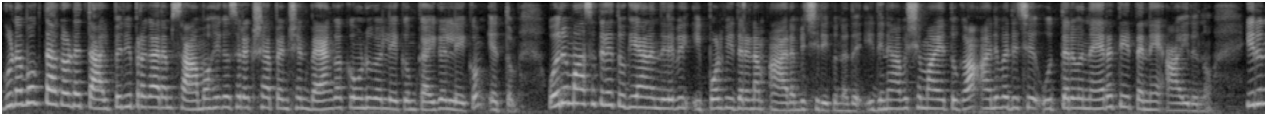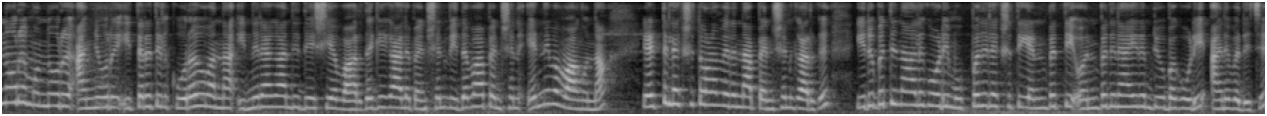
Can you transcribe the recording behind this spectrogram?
ഗുണഭോക്താക്കളുടെ താൽപര്യപ്രകാരം സാമൂഹിക സുരക്ഷാ പെൻഷൻ ബാങ്ക് അക്കൗണ്ടുകളിലേക്കും കൈകളിലേക്കും എത്തും. ഒരു മാസത്തിലെ തുകയാണ് നിലവിൽ ഇപ്പോൾ വിതരണം ആരംഭിച്ചിരിക്കുന്നത്. ഇതിനാവശ്യമായ തുക അനുവദിച്ച് ഉത്തരവ് നേരത്തെ തന്നെ ആയിരുന്നു. ഇരുന്നൂറ് മുന്നൂറ് അഞ്ഞൂറ് ഇത്തരത്തിൽ കുറവ് വന്ന ഇന്ദിരാഗാന്ധി ദേശീയ വാർദ്ധക്യകാല പെൻഷൻ വിധവാ പെൻഷൻ എന്നിവ വാങ്ങുന്ന എട്ട് ലക്ഷത്തോളം വരുന്ന പെൻഷൻകാർക്ക് ഇരുപത്തിനാല് കോടി മുപ്പത് ലക്ഷത്തി എൺപത്തി ഒൻപതിനായിരം രൂപ കൂടി അനുവദിച്ച്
